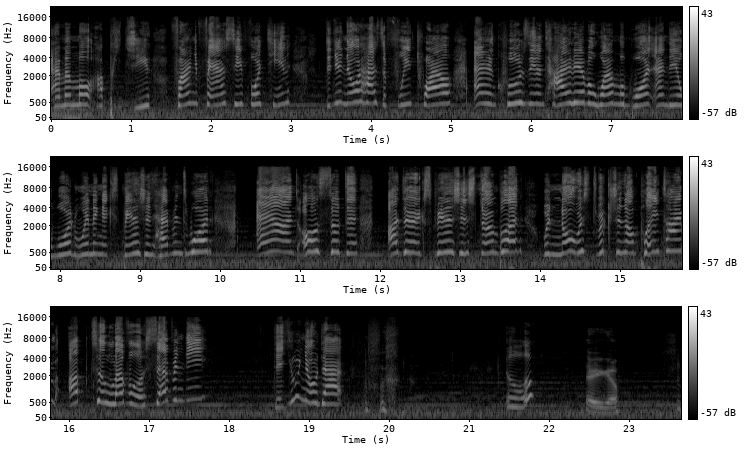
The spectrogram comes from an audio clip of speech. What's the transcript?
MMORPG Final Fantasy XIV? Did you know it has a free trial and includes the entirety of A Realm Reborn and the award-winning expansion Heavensward? And also the other expansion Stormblood with no restriction on playtime up to level 70? Did you know that? There you go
